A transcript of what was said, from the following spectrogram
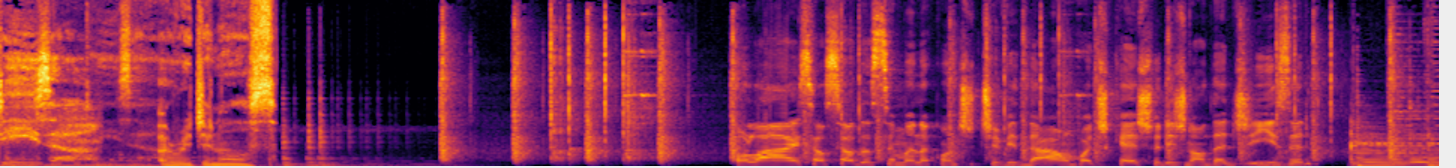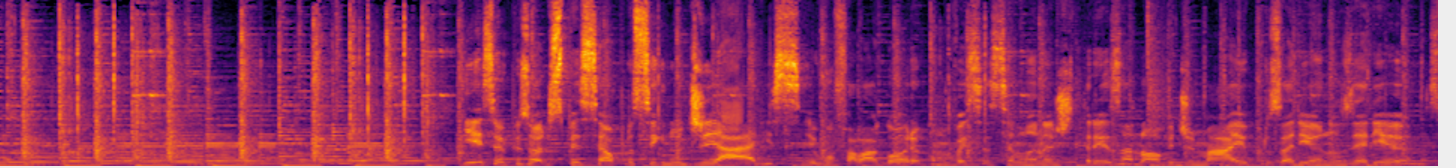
Deezer Originals. Olá, esse é o Céu da Semana com Titividade, um podcast original da Deezer. E esse é o um episódio especial para o signo de Ares. Eu vou falar agora como vai ser a semana de 3 a 9 de maio para os arianos e arianas.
